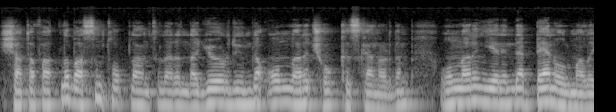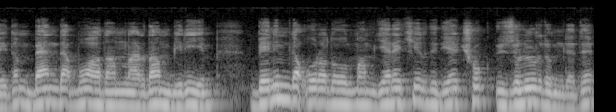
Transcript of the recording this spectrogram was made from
şatafatlı basın toplantılarında gördüğümde onları çok kıskanırdım. Onların yerinde ben olmalıydım. Ben de bu adamlardan biriyim. Benim de orada olmam gerekirdi diye çok üzülürdüm dedi.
